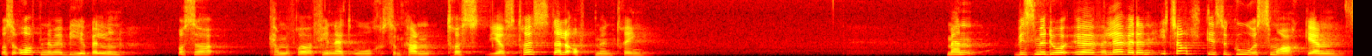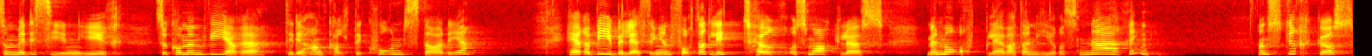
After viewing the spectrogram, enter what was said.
og så åpner vi Bibelen, og så kan vi prøve å finne et ord som kan trøst, gi oss trøst eller oppmuntring. Men hvis vi da overlever den ikke alltid så gode smaken som medisinen gir, så kommer vi videre til det han kalte kornstadiet. Her er bibellesingen fortsatt litt tørr og smakløs, men vi opplever at han gir oss næring. Han styrker oss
